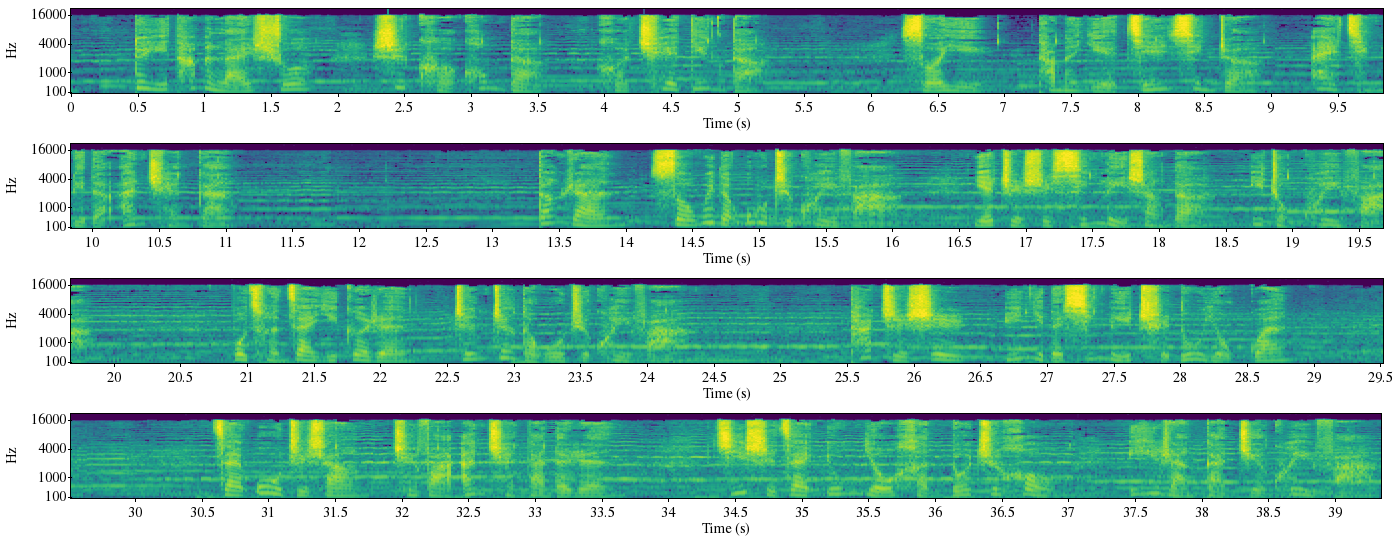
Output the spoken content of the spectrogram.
对于他们来说是可控的和确定的，所以他们也坚信着爱情里的安全感。当然，所谓的物质匮乏，也只是心理上的。一种匮乏，不存在一个人真正的物质匮乏，它只是与你的心理尺度有关。在物质上缺乏安全感的人，即使在拥有很多之后，依然感觉匮乏；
